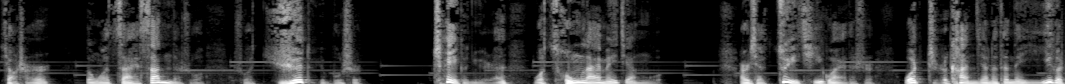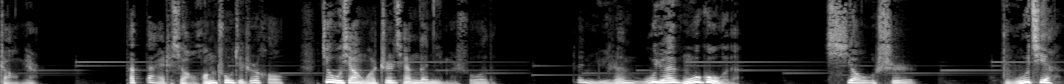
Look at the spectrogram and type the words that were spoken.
小陈跟我再三的说：“说绝对不是，这个女人我从来没见过。”而且最奇怪的是，我只看见了她那一个照面。她带着小黄出去之后，就像我之前跟你们说的，这女人无缘无故的消失不见了。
